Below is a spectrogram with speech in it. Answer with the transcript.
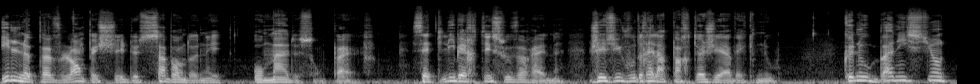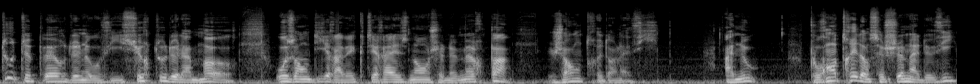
ils ne peuvent l'empêcher de s'abandonner aux mains de son Père. Cette liberté souveraine, Jésus voudrait la partager avec nous. Que nous bannissions toute peur de nos vies, surtout de la mort, osant dire avec Thérèse Non, je ne meurs pas, j'entre dans la vie. À nous, pour entrer dans ce chemin de vie,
